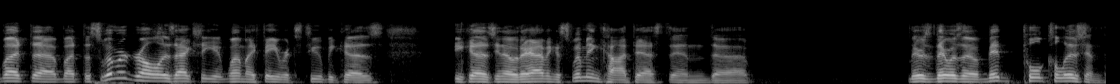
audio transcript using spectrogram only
but uh, but the swimmer girl is actually one of my favorites too because because you know they're having a swimming contest and uh, there's there was a mid pool collision.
